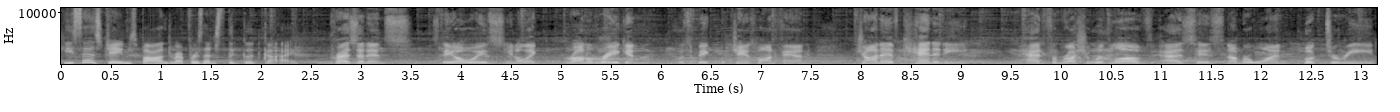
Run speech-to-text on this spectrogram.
He says James Bond represents the good guy. Presidents, they always, you know, like Ronald Reagan was a big James Bond fan. John F. Kennedy had From Russia with Love as his number one book to read.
